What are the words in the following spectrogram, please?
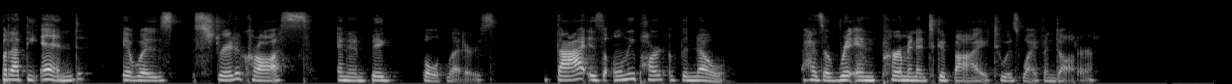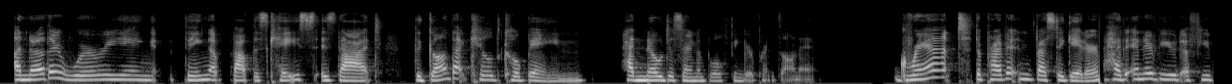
But at the end, it was straight across and in big bold letters. That is the only part of the note has a written permanent goodbye to his wife and daughter. Another worrying thing about this case is that the gun that killed Cobain had no discernible fingerprints on it. Grant, the private investigator, had interviewed a few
